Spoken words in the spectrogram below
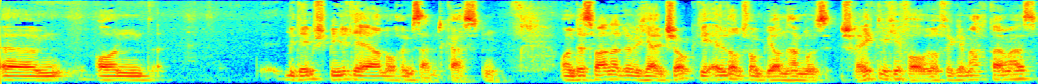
Ähm, und mit dem spielte er noch im Sandkasten. Und das war natürlich ein Schock. Die Eltern von Björn haben uns schreckliche Vorwürfe gemacht damals,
